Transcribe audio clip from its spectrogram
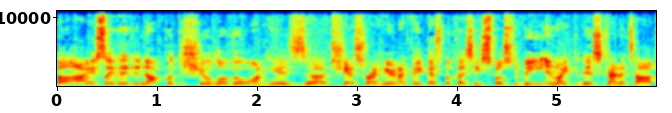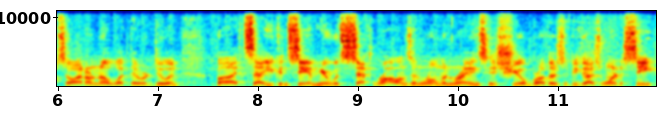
Uh, obviously, they did not put the Shield logo on his uh, chest right here, and I think that's because he's supposed to be in like this kind of top, so I don't know what they were doing. But uh, you can see him here with Seth Rollins and Roman Reigns, his Shield brothers. If you guys wanted to see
